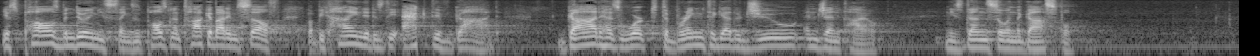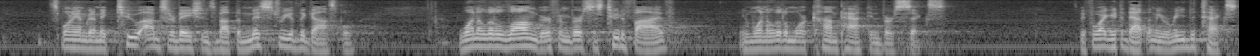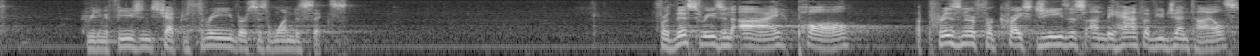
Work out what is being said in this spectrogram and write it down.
Yes, Paul's been doing these things, and Paul's going to talk about himself, but behind it is the active God. God has worked to bring together Jew and Gentile, and he's done so in the gospel. This morning I'm going to make two observations about the mystery of the gospel. One a little longer from verses 2 to 5, and one a little more compact in verse 6. Before I get to that, let me read the text. Reading Ephesians chapter 3, verses 1 to 6. For this reason, I, Paul, a prisoner for Christ Jesus on behalf of you Gentiles,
